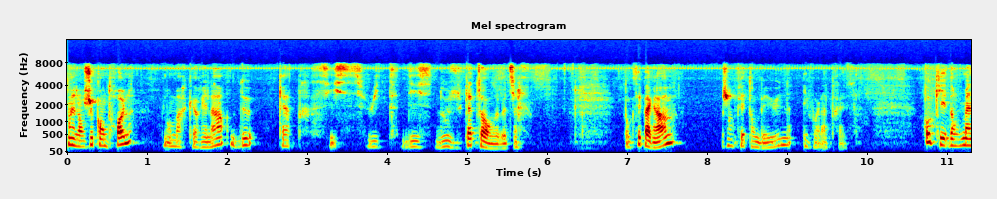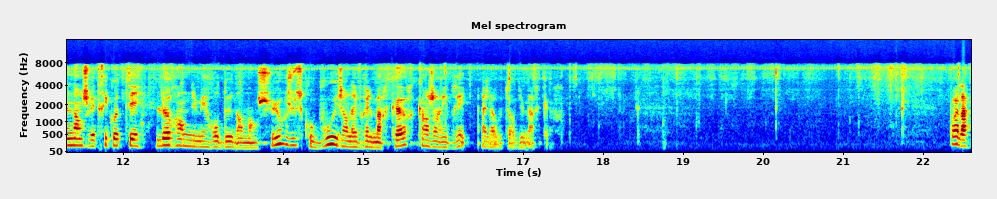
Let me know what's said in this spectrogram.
Alors, je contrôle. Mon marqueur est là. 2, 4, 6, 8, 10, 12, 14. Bah tiens. Donc, c'est pas grave. J'en fais tomber une. Et voilà 13. Ok, donc maintenant, je vais tricoter le rang numéro 2 dans manchure jusqu'au bout. Et j'enlèverai le marqueur quand j'arriverai à la hauteur du marqueur. Voilà,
